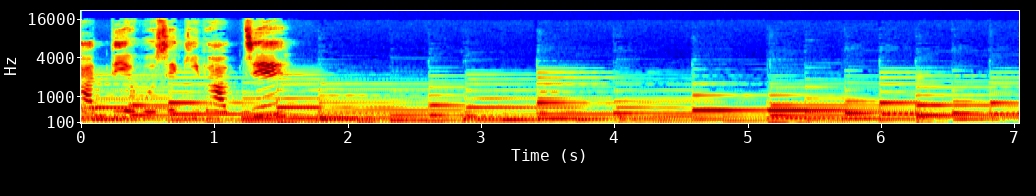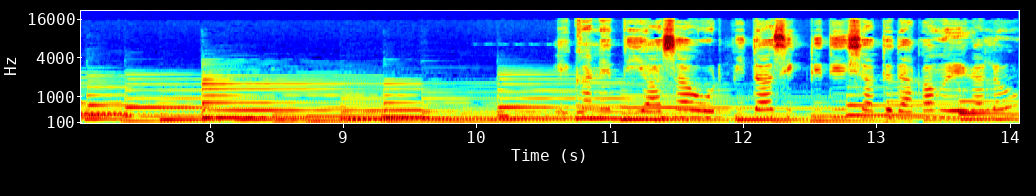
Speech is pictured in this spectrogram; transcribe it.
হাত দিয়ে বসে কি ভাবছে? স্বীকৃতির সাথে দেখা হয়ে গেল।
